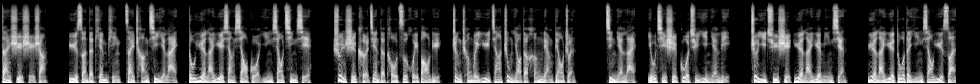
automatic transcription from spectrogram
但事实上，预算的天平在长期以来都越来越向效果营销倾斜。瞬时可见的投资回报率正成为愈加重要的衡量标准。近年来，尤其是过去一年里，这一趋势越来越明显。越来越多的营销预算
